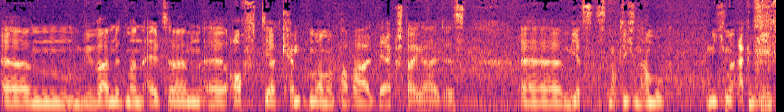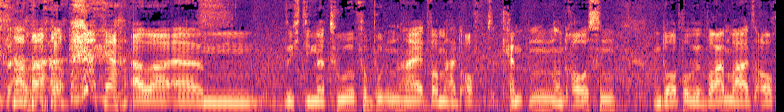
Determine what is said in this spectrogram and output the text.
Ähm, wir waren mit meinen Eltern äh, oft ja campen, weil mein Papa halt Bergsteiger halt ist. Ähm, jetzt ist natürlich in Hamburg nicht mehr aktiv, aber, ja. aber ähm, durch die Naturverbundenheit waren wir halt oft campen und draußen. Und dort, wo wir waren, war halt auch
